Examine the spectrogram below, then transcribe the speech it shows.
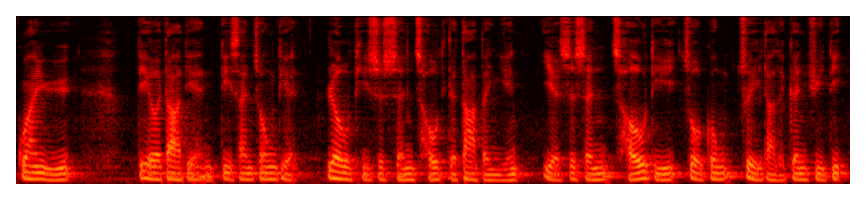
关于第二大点、第三中点：肉体是神仇敌的大本营，也是神仇敌做工最大的根据地。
